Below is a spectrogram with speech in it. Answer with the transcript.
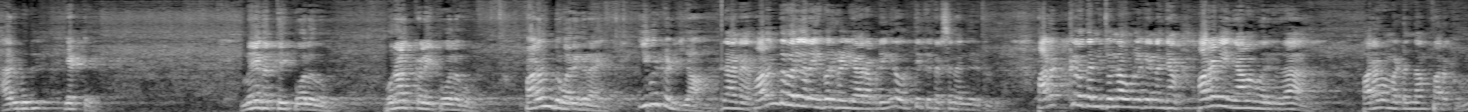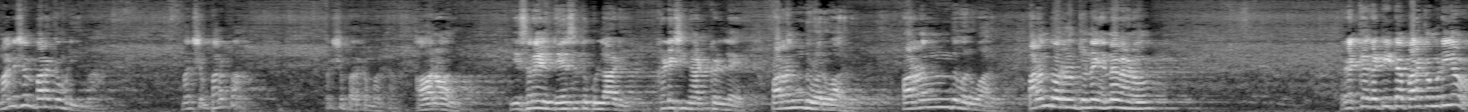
அறுபது எட்டு. மேகத்தைப் போலவும் புறாக்களைப் போலவும் பறந்து வருகிறார் இவர்கள் யார்? தானே பறந்து வருகிற இவர்கள் யார் அப்படிங்கிற ஒரு தீர்க்க தரிசனம் அங்கே இருக்குது. பறக்கிறதுன்னு சொன்னால் உங்களுக்கு என்ன பறவை ஞாபகம் வருகிறதா? பறவை மட்டும்தான் பறக்கும். மனுஷன் பறக்க முடியுமா? மனுஷன் பறப்பான். மனுஷன் பறக்க மாட்டான். ஆனால் இஸ்ரேல் தேசத்துக்குள்ளாடி கடைசி நாட்களில் பறந்து வருவார்கள். பறந்து வருவார்கள். பறந்து வரணும்னு சொன்னால் என்ன வேணும்? ரெக்கை கட்டிட்டா பறக்க முடியும்?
